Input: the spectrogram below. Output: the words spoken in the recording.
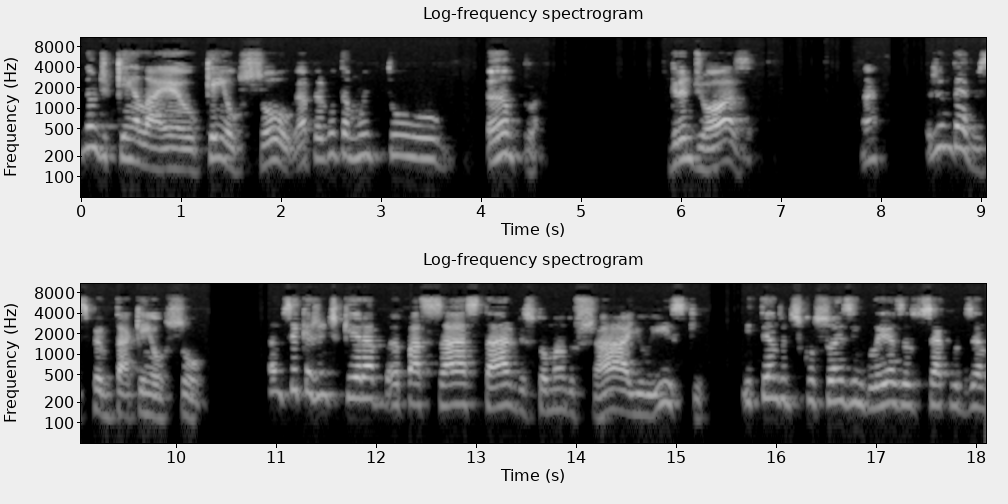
Não de quem ela é ou quem eu sou, é uma pergunta muito ampla, grandiosa. Né? A gente não deve se perguntar quem eu sou. A não ser que a gente queira eh, passar as tardes tomando chá e uísque e tendo discussões inglesas do século XIX.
